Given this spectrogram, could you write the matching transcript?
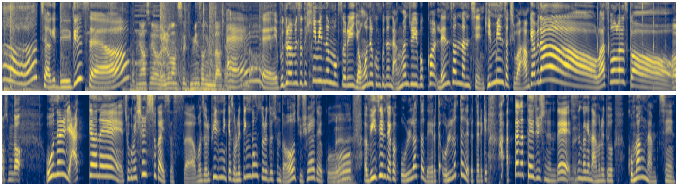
아, 저기 누구세요? 안녕하세요 멜로망스 김민석입니다 에이, 부드러우면서도 힘 있는 목소리, 영혼을 꿈꾸는 낭만주의 보컬 랜선 남친 김민석 씨와 함께합니다. Let's go, let's go. 반갑습니다 오늘 약간의 조금의 실수가 있었어요. 먼저 우리 피디님께서 원래 띵동 소리도 좀 넣어주셔야 되고 네. 아, BGM도 약간 올랐다 내렸다 올랐다 내렸다 이렇게 왔다 갔다 해주시는데 제 네. 생각엔 아무래도 고막 남친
